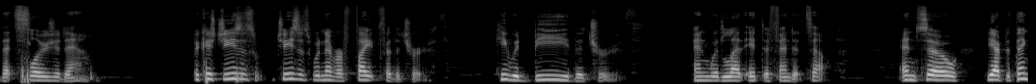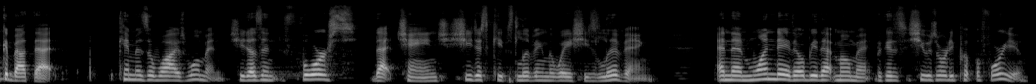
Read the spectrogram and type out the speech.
that slows you down. Because Jesus, Jesus would never fight for the truth. He would be the truth and would let it defend itself. And so you have to think about that. Kim is a wise woman. She doesn't force that change. She just keeps living the way she's living. And then one day there'll be that moment because she was already put before you.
